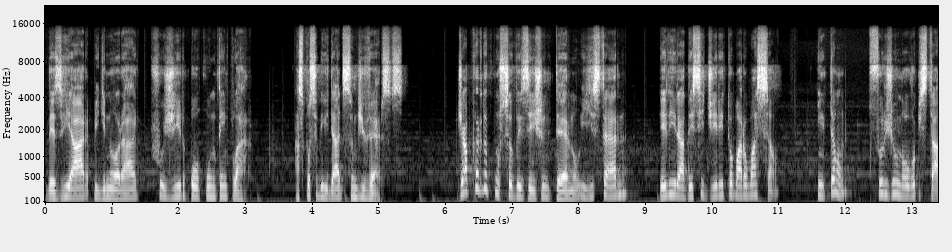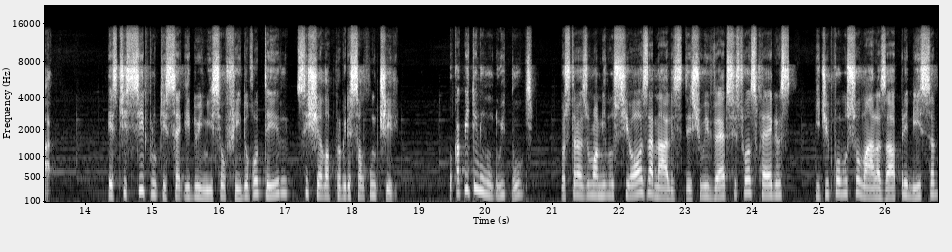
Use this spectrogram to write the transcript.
desviar, ignorar, fugir ou contemplar. As possibilidades são diversas. De acordo com seu desejo interno e externo, ele irá decidir e tomar uma ação. Então, surge um novo obstáculo. Este ciclo que segue do início ao fim do roteiro se chama progressão contínua. O capítulo 1 do e-book nos traz uma minuciosa análise deste universo e suas regras e de como somá-las à premissa,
